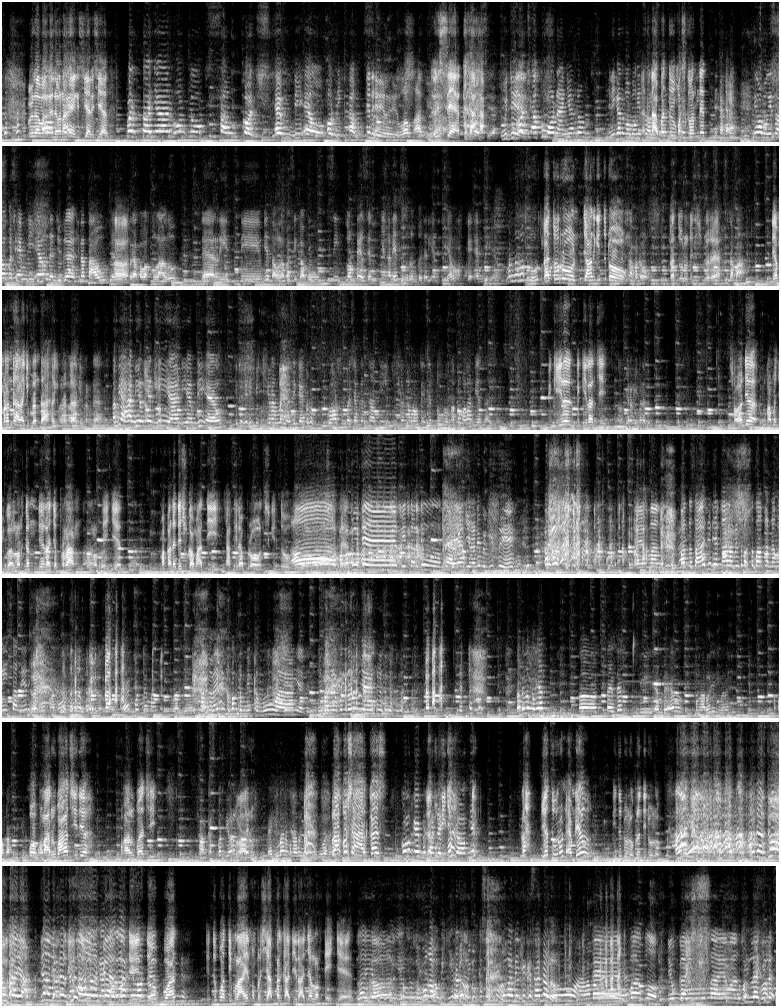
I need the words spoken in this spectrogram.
udah bang, ada orang yang kesian, kesian. Pertanyaan untuk sang coach MDL Onik Ang. Ini Lord Angin. Set. Coach ya. Coach, aku mau nanya dong. Ini kan ngomongin soal Kenapa tuh Mas Cornet? Ini ngomongin soal coach MDL dan juga kita tahu dari Ah. beberapa waktu lalu dari tim ya tahu lah pasti kamu si Lord TZ yang katanya turun tuh dari MDL ke MDL. Menurut lu Gak turun, jangan gitu dong. Sama dong. Gak turun itu sebenarnya. Siapa? Dia merendah lagi merendah, lagi merendah. Lagi merendah. Tapi hadirnya dia di MDL itu jadi pikiran lu sih kayak aduh gua harus mempersiapkan strategi karena Lord TZ turun atau malah biasa aja. Pikiran, pikiran sih. Gimana tuh? Soalnya dia nama juga Lord kan dia raja perang, Ah, Lord terus? Agent. Nah. Makanya dia suka mati, akhirnya bronze gitu. Oh, Ujet, pinter juga ya. Pikirannya begitu ya. Emang pantas aja dia kalah main tebak-tebakan nama Isan ya. Repot memang. Masalahnya ditebak demit semua. Iya, Gimana yang benernya? TZ di MDL pengaruhnya gimana sih? Apakah bikin Wah semua- pengaruh banget sih dia, pengaruh banget sih, Sarkas banget nih orang ya. pengaruh. Kayak gimana pengaruhnya? Gimana? Lah kok sarkas? Kok lu kayak bercanda gitu jawabnya? Lah dia turun MDL itu dulu berhenti dulu. Alah, ya. Benar juga ya. Ya benar juga. Itu buat itu buat tim lain mempersiapkan kehadirannya Lord Agent. Lah iya. Oh, iya. Gua gak kepikiran loh. Gua gak mikir ke sana loh. Oh, alamak. Hebat loh. Yung gayung kita ya mah. Gila gila.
